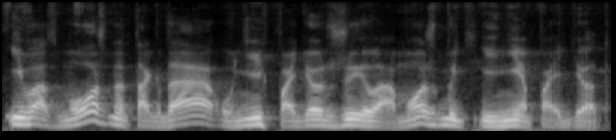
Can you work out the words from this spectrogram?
И, возможно, тогда у них пойдет жила, а может быть и не пойдет.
